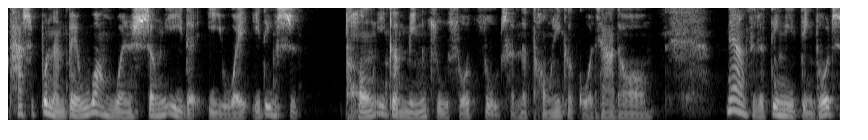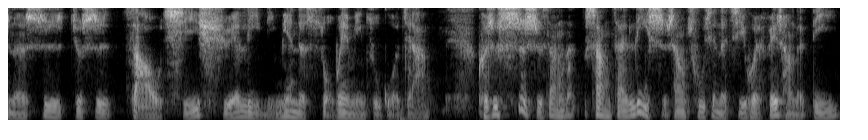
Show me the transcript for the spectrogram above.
它是不能被望文生义的以为一定是同一个民族所组成的同一个国家的哦。那样子的定义，顶多只能是就是早期学理里面的所谓民族国家。可是事实上上在历史上出现的机会非常的低。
